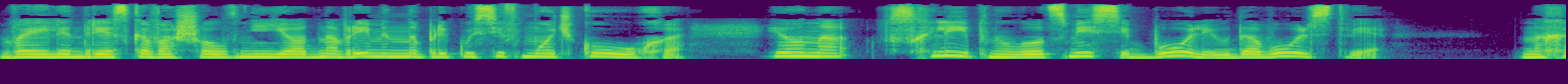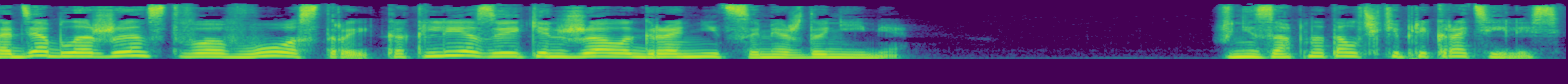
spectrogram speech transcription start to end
Вейлин резко вошел в нее, одновременно прикусив мочку уха, и она всхлипнула от смеси боли и удовольствия, находя блаженство в острой, как лезвие кинжала, границе между ними. Внезапно толчки прекратились,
